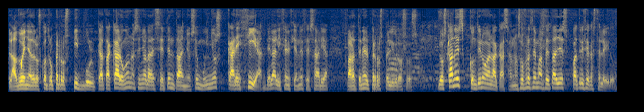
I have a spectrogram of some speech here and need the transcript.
La dueña de los cuatro perros Pitbull que atacaron a una señora de 70 años en Muñoz carecía de la licencia necesaria para tener perros peligrosos. Los canes continúan en la casa. Nos ofrece más detalles Patricia Casteleiro.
